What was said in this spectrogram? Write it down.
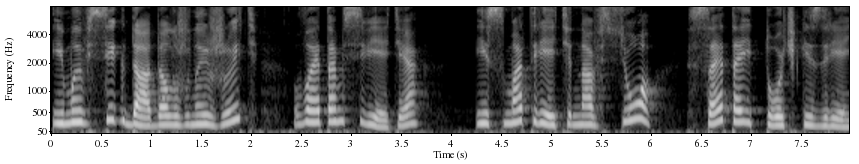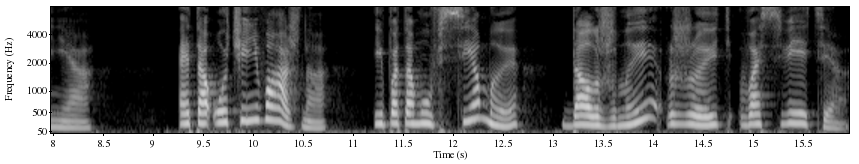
и мы всегда должны жить в этом свете и смотреть на все с этой точки зрения. Это очень важно, и потому все мы должны жить во свете.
